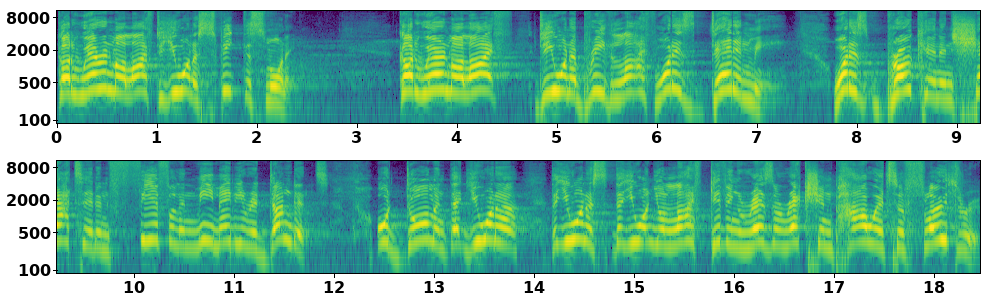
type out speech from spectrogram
God, where in my life do you want to speak this morning? God, where in my life do you want to breathe life? What is dead in me? What is broken and shattered and fearful in me, maybe redundant or dormant that you want to that you want to that you want your life-giving resurrection power to flow through?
